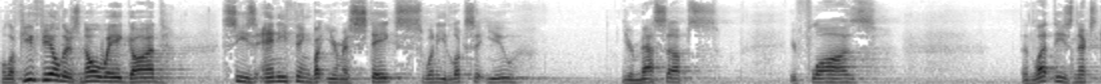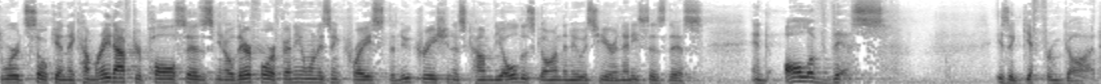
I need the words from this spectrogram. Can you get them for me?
Well, if you feel there's no way God sees anything but your mistakes when He looks at you, your mess ups, your flaws, then let these next words soak in. They come right after Paul says, you know, therefore, if anyone is in Christ, the new creation has come, the old is gone, the new is here. And then he says this, and all of this is a gift from God,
